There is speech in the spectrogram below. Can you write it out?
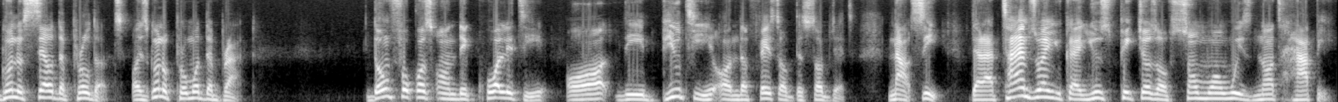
going to sell the product or is going to promote the brand. Don't focus on the quality or the beauty on the face of the subject. Now see there are times when you can use pictures of someone who is not happy.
